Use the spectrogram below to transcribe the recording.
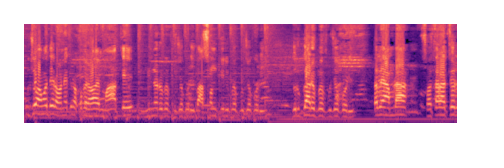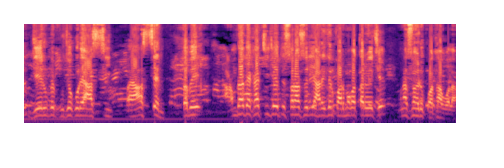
পুজো আমাদের অনেক রকমের হয়। মাকে বিভিন্ন রূপে পুজো করি, বাসন্তী রূপে পুজো করি, দুর্গা রূপে পুজো করি। তবে আমরা সচরাচর যে রূপে পুজো করে আসছি বা আসছেন, তবে আমরা দেখাচ্ছি যেহেতু সরাসরি আরেকজন কর্মকর্তা রয়েছে, ওনার সঙ্গে একটু কথা বলা।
